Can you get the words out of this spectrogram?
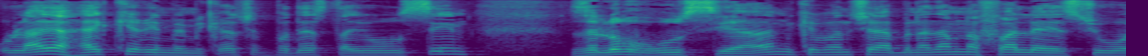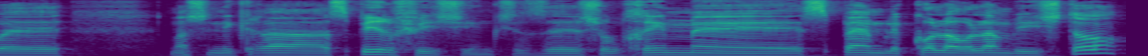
אולי ההאקרים במקרה של פודסטה היו רוסים, זה לא רוסיה, מכיוון שהבן אדם נפל לאיזשהו, uh, מה שנקרא spear phishing, שזה שולחים ספאם לכל העולם ואשתו.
